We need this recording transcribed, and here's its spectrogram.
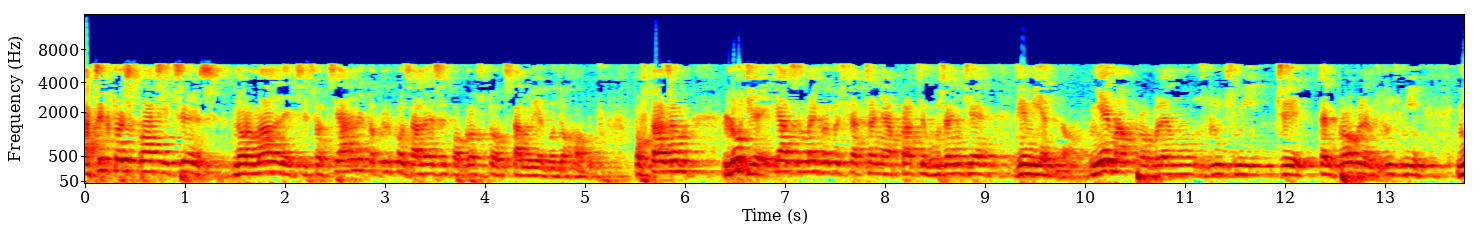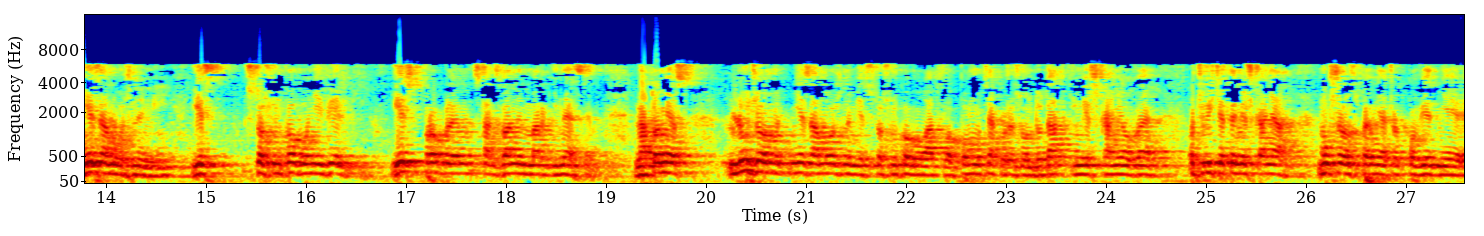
a czy ktoś płaci czynsz normalny czy socjalny, to tylko zależy po prostu od stanu jego dochodów. Powtarzam, ludzie, ja z mojego doświadczenia pracy w urzędzie wiem jedno. Nie ma problemu z ludźmi, czy ten problem z ludźmi niezamożnymi jest stosunkowo niewielki. Jest problem z tak zwanym marginesem. Natomiast ludziom niezamożnym jest stosunkowo łatwo pomóc, jako że są dodatki mieszkaniowe. Oczywiście te mieszkania muszą spełniać odpowiednie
